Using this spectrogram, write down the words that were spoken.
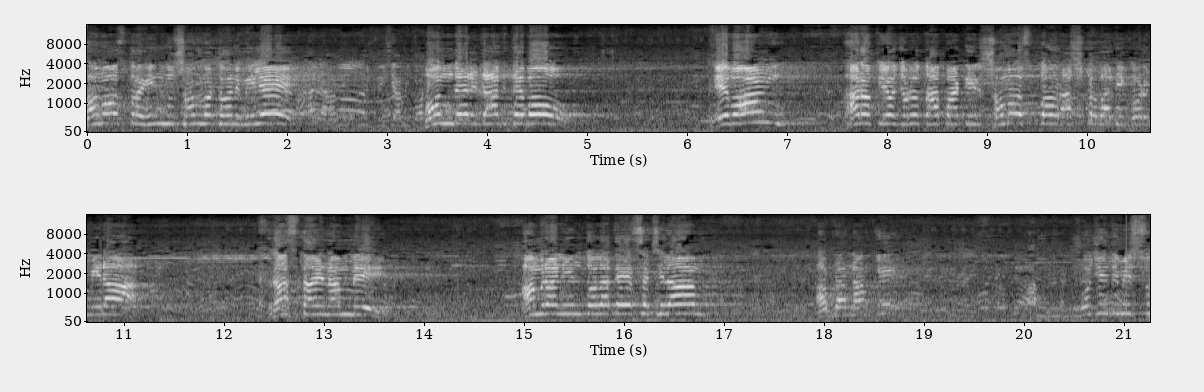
সমস্ত হিন্দু সংগঠন মিলে বন্ধের ডাক দেব এবং ভারতীয় জনতা পার্টির সমস্ত রাষ্ট্রবাদী কর্মীরা রাস্তায় নামবে। আমরা নীলতলাতে এসেছিলাম। আপনার নাম কি? সুজিত মিশ্র।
